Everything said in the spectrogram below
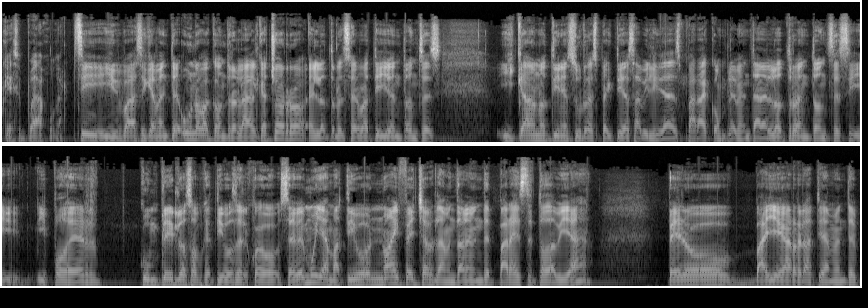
que se pueda jugar. Sí, y básicamente uno va a controlar al cachorro, el otro el cervatillo, entonces y cada uno tiene sus respectivas habilidades para complementar al otro, entonces y, y, poder cumplir los objetivos del juego. Se ve muy llamativo, no hay fecha lamentablemente para este todavía, pero va a llegar relativamente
